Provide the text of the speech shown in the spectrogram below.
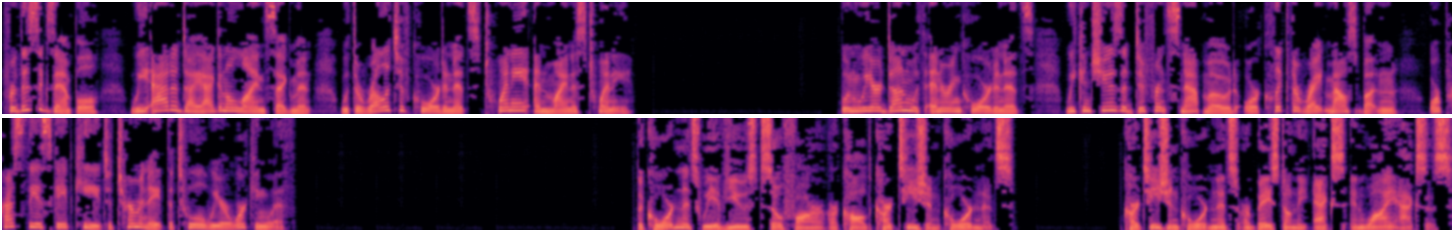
For this example, we add a diagonal line segment with the relative coordinates 20 and minus 20. When we are done with entering coordinates, we can choose a different snap mode or click the right mouse button or press the escape key to terminate the tool we are working with. The coordinates we have used so far are called Cartesian coordinates. Cartesian coordinates are based on the x and y axis.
